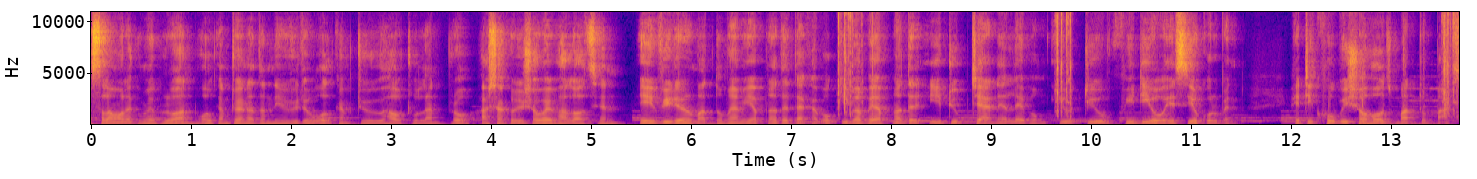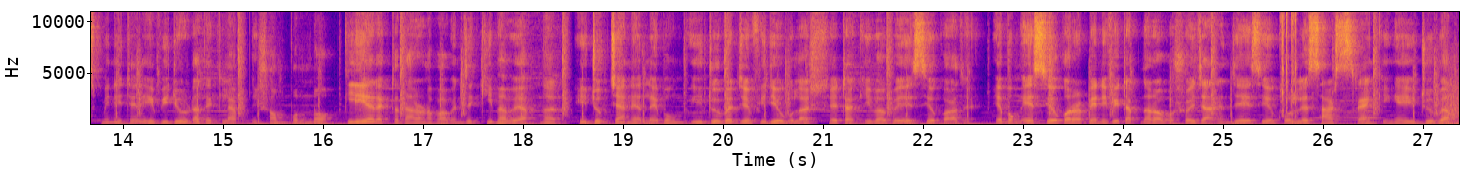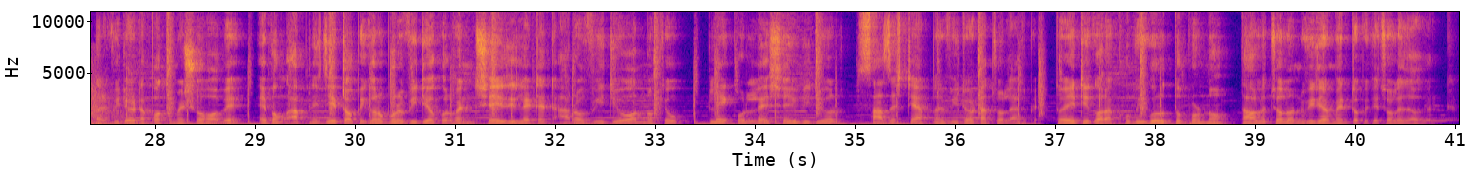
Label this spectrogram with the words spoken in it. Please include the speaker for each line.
Speaker 1: আসসালামু আলাইকুম everyone, welcome to another new video welcome to how to learn pro. আশা করি সবাই ভালো আছেন। এই ভিডিওর মাধ্যমে আমি আপনাদের দেখাবো কীভাবে আপনাদের ইউটিউব চ্যানেল এবং ইউটিউব ভিডিও এসিও করবেন। এটি খুবই সহজ, মাত্র পাঁচ মিনিটের এই ভিডিওটা দেখলে আপনি সম্পূর্ণ ক্লিয়ার একটা ধারণা পাবেন যে কীভাবে আপনার ইউটিউব চ্যানেল এবং ইউটিউবের যে ভিডিওগুলো সেটা কীভাবে এসিও করা যায়। এবং এসিও করার বেনিফিট আপনারা অবশ্যই জানেন যে এসিও করলে সার্চ র্যাঙ্কিং এ ইউটিউবে আপনার ভিডিওটা প্রথমে শো হবে এবং আপনি যে টপিকের উপর ভিডিও করবেন, সেই রিলেটেড আরও ভিডিও অন্য কেউ প্লে করলে সেই ভিডিওর সাজেস্টে আপনার ভিডিওটা চলে আসবে। তো এটি করা খুবই গুরুত্বপূর্ণ। তাহলে চলুন ভিডিওর মেন টপিকে চলে যাওয়া যাক।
